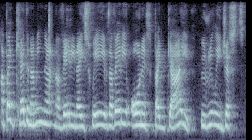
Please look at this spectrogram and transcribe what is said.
a big kid, and I mean that in a very nice way. He was a very honest big guy who really just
